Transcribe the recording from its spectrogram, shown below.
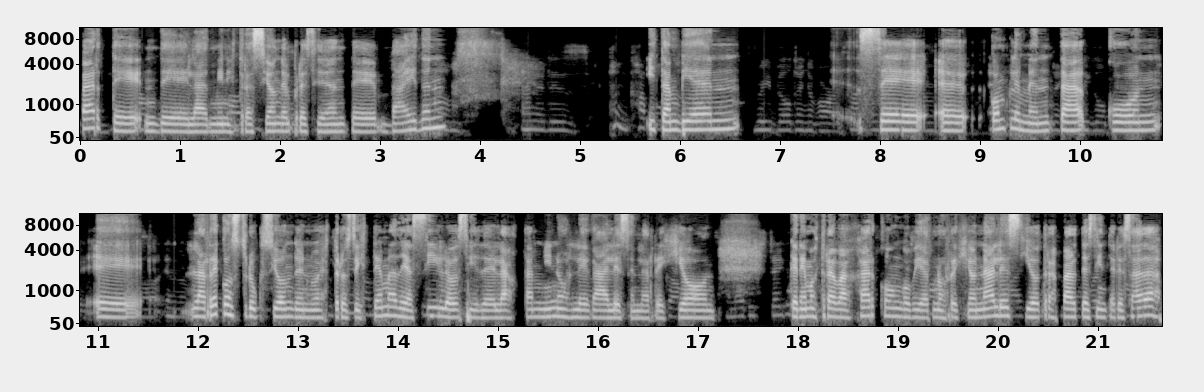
parte de la administración del presidente Biden y también se eh, complementa con eh, la reconstrucción de nuestro sistema de asilos y de los caminos legales en la región. Queremos trabajar con gobiernos regionales y otras partes interesadas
